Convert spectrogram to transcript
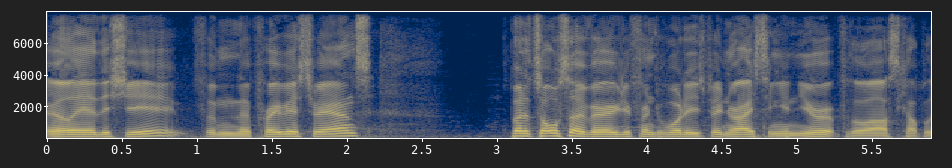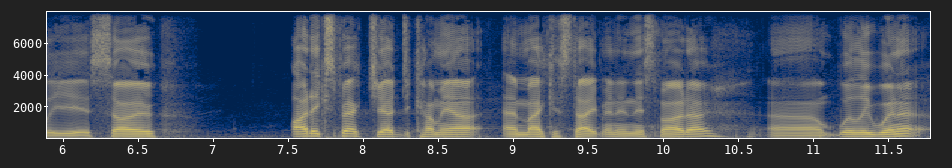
earlier this year from the previous rounds, but it's also very different to what he's been racing in Europe for the last couple of years. So, I'd expect Jed to come out and make a statement in this moto. Um, will he win it?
